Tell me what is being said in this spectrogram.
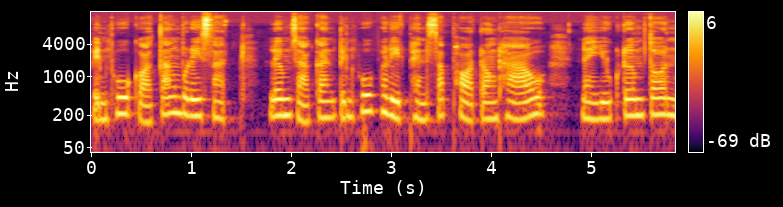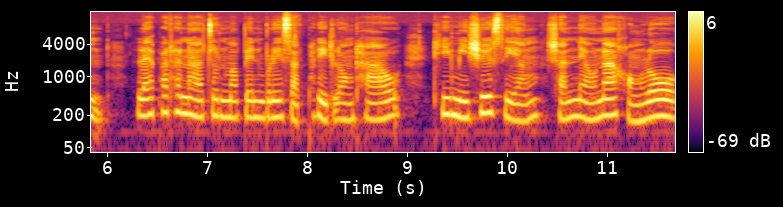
เป็นผู้ก่อตั้งบริษัท เริ่มจากการเป็นผู้ผลิตแผ่นซัพพอร์ตรองเท้า ในยุคเริ่มต้น และพัฒนาจนมาเป็นบริษัทผลิตรองเท้า ที่มีชื่อเสียงชั้นแนวหน้าของโลก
